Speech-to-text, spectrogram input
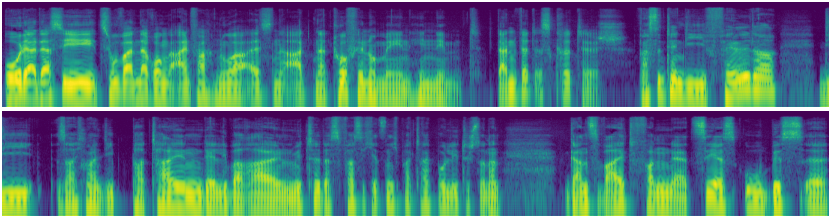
oder dass sie Zuwanderung einfach nur als eine Art Naturphänomen hinnimmt, dann wird es kritisch. Was sind denn die Felder, die, sag ich mal, die Parteien der liberalen Mitte, das fasse ich jetzt nicht parteipolitisch, sondern ganz weit von der CSU bis äh,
